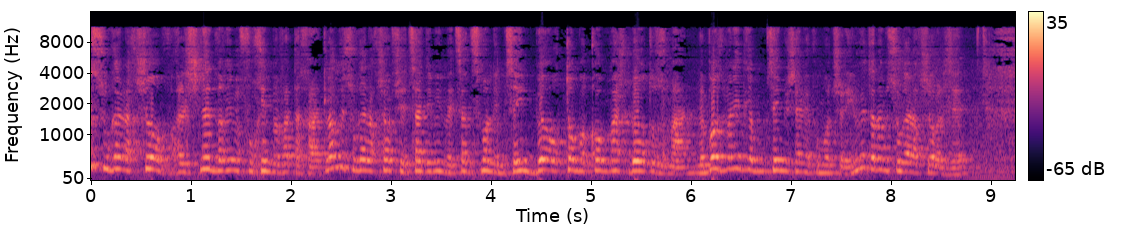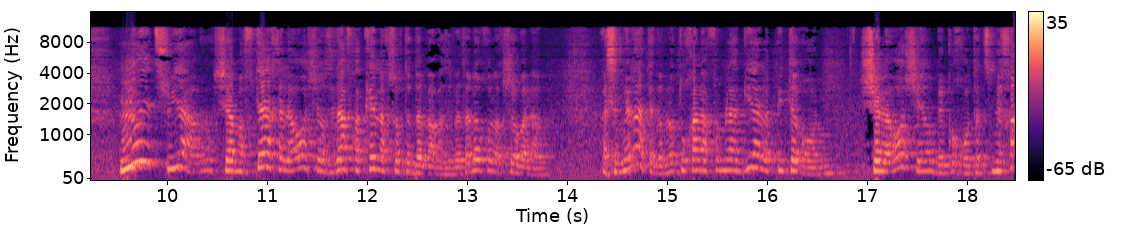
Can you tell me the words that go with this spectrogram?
מסוגל לחשוב על שני דברים הפוכים בבת אחת, לא מסוגל לחשוב שצד ימין וצד שמאל נמצאים באותו מקום, ממש באותו זמן, ובו זמנית גם נמצאים בשני מקומות שונים, אם אתה לא מסוגל לחשוב על זה, לא יצויר שהמפתח אל העושר זה דווקא כן לחשוב את הדבר הזה, ואתה לא יכול לחשוב עליו. אז ממילא אתה גם לא תוכל אף פעם להגיע לפתרון של העושר בכוחות עצמך.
